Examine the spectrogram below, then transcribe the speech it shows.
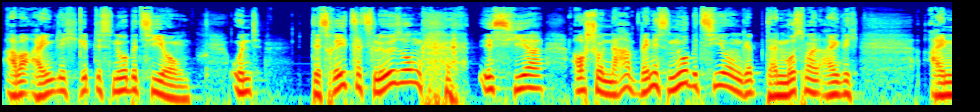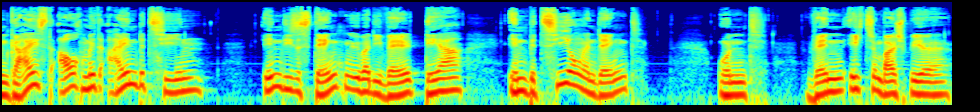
aber eigentlich gibt es nur Beziehungen. Und des Rätsels Lösung ist hier auch schon nah, wenn es nur Beziehungen gibt, dann muss man eigentlich einen Geist auch mit einbeziehen in dieses Denken über die Welt, der in Beziehungen denkt. Und wenn ich zum Beispiel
